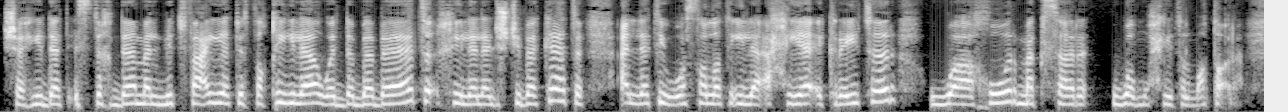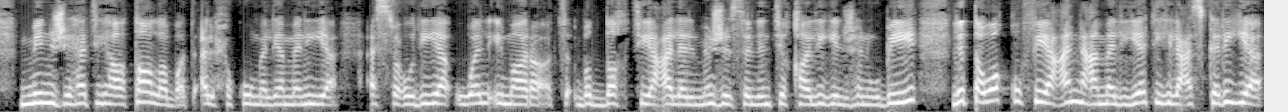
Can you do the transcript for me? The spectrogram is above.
شهدت استخدام المدفعية الثقيلة والدبابات خلال الاشتباكات التي وصلت إلى أحياء كريتر وخور مكسر ومحيط المطار. من جهتها طالبت الحكومة اليمنية السعودية والإمارات بالضغط على المجلس الانتقالي الجنوبي للتوقف عن عملياته العسكرية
